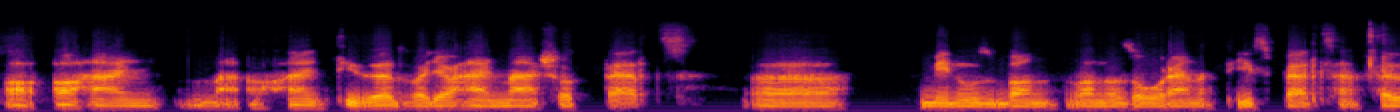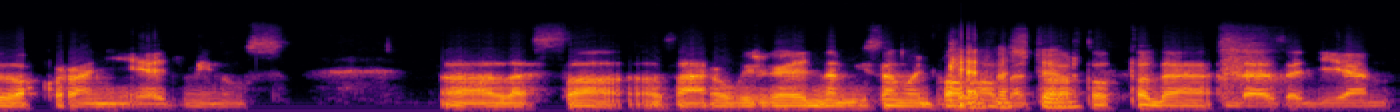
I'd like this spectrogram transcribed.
a, ahány, ahány tized vagy ahány másodperc uh, mínuszban van az órán a 10 percen felül, akkor annyi egy mínusz lesz a, a záróvizsgája. Nem hiszem, hogy valaha betartotta, de, de ez egy ilyen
